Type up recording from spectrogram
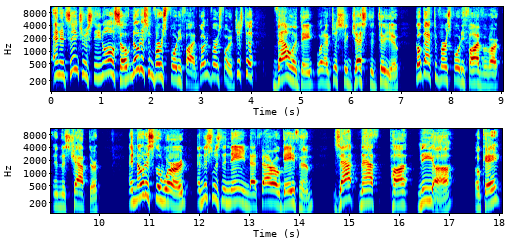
And it's interesting also, notice in verse 45, go to verse 40, just to validate what I've just suggested to you. Go back to verse 45 of our, in this chapter and notice the word, and this was the name that Pharaoh gave him, Zapnathpaneah, okay?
